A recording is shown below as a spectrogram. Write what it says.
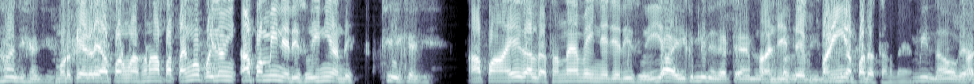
ਹਾਂਜੀ ਹਾਂਜੀ। ਮੁੜ ਕੇ ਅਗਲੇ ਆਪਾਂ ਨੂੰ ਆਖਣਾ ਆਪਾਂ ਤੰਗੋਂ ਪਹਿਲਾਂ ਹੀ ਆਪਾਂ ਮਹੀਨੇ ਦੀ ਸੂਈ ਨਹੀਂ ਆਂਦੇ। ਠੀਕ ਹੈ ਜੀ। ਆਪਾਂ ਇਹ ਗੱਲ ਦੱਸਣ ਦੇ ਵੀ ਇੰਨੇ ਚਿਰ ਦੀ ਸੂਈ ਆ। ਢਾਈ ਕੁ ਮਹੀਨੇ ਦਾ ਟਾਈਮ ਹਾਂਜੀ ਤੇ ਬਣੀ ਆਪਾਂ ਦੱਸਣ ਦੇ ਮਹੀਨਾ ਹੋ ਗਿਆ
